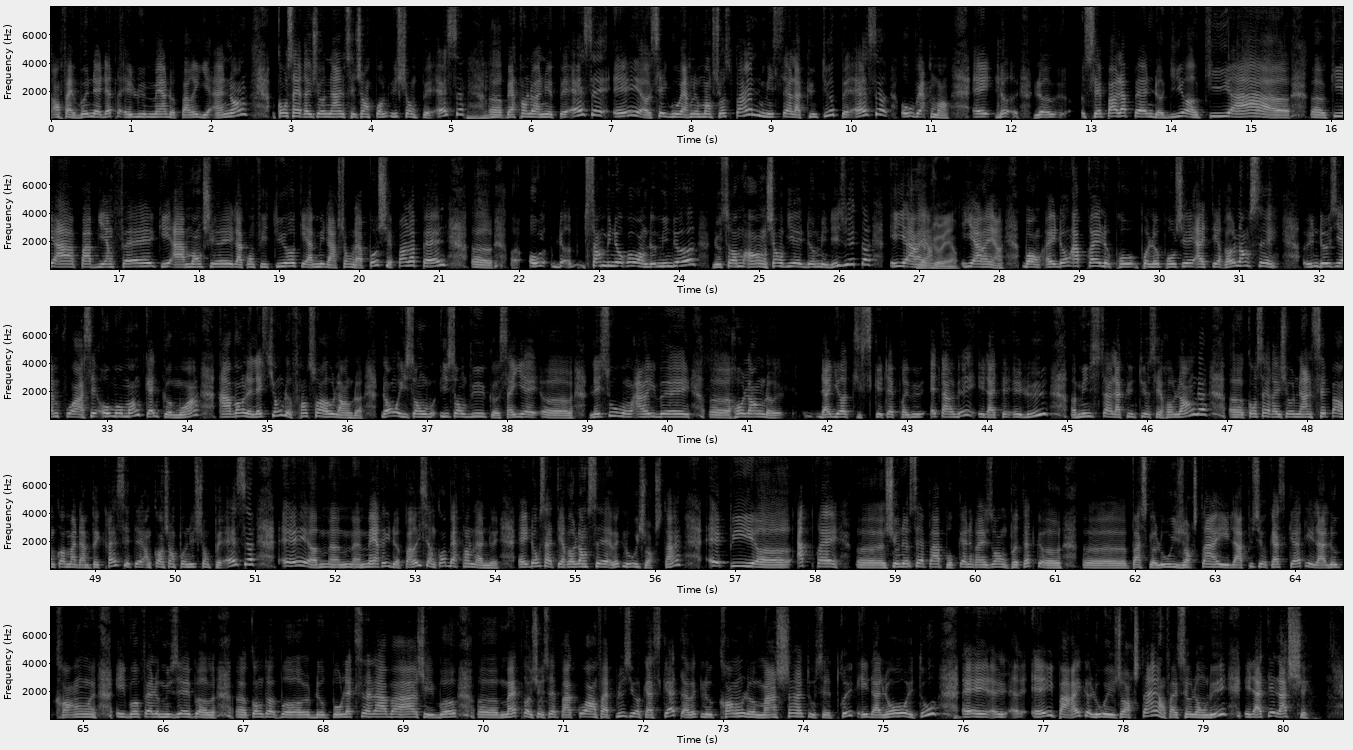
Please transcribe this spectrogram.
enfin, venait d'être élu maire de Paris il y a un an. Conseil régional, c'est Jean-Paul Huchon, PS. Mhm. Euh, Bertrand Delanoë, PS. Et euh, c'est le gouvernement Jospin, ministère de la Culture, PS, ouvertement. Et le, le, c'est pas la peine de dire qui a, euh, qui a pas bien fait, qui a mangé la confiture, qui a mis l'argent dans la poche. C'est pas la peine. 100 000 euros en 2002, nous sommes en janvier 2018 et il y a rien. Il y a rien. Il y a rien. Bon, et donc après, le, pro, le projet a été relancé une deuxième fois. C'est au moment, quelques mois, avant l'élection de François Hollande. Donc, ils ont, ils ont vu que ça y est, euh, les sous vont arriver, euh, Hollande D'ailleurs, ce qui était prévu est arrivé. Il a été élu. Euh, ministre de la Culture, c'est Hollande. Euh, conseil régional, c'est pas encore Madame Pécresse, c'était encore Jean-Paul PS. Et euh, mairie de Paris, c'est encore Bertrand Delanoë. Et donc, ça a été relancé avec Louis Georgestin. Et puis, euh, après, euh, je ne sais pas pour quelle raison, peut-être que euh, parce que Louis Georgestin, il a plusieurs casquettes, il a le cran, il veut faire le musée contre, pour, pour l'esclavage, il veut mettre je sais pas quoi, enfin, plusieurs casquettes avec le cran, le machin, tous ces trucs, et d'anneaux et tout. Et, et, il paraît que Louis Georgestin, enfin selon lui, il a été lâché.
